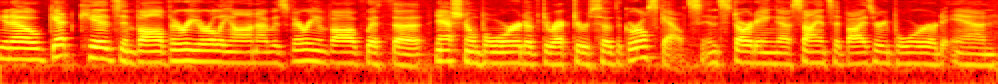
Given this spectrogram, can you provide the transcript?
you know, get kids involved very early on. I was very involved with the National Board of Directors of the Girl Scouts in starting a science advisory board and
